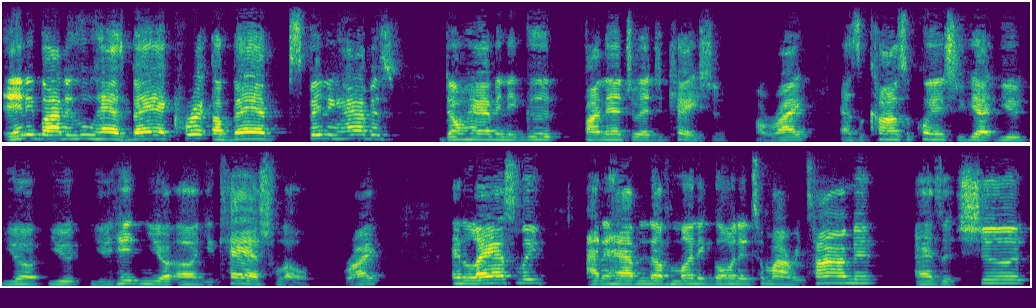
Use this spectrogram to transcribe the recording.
anybody who has bad cre- uh, bad spending habits don't have any good financial education. All right. As a consequence, you got you you you you're hitting your uh, your cash flow. Right. And lastly, I didn't have enough money going into my retirement as it should.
